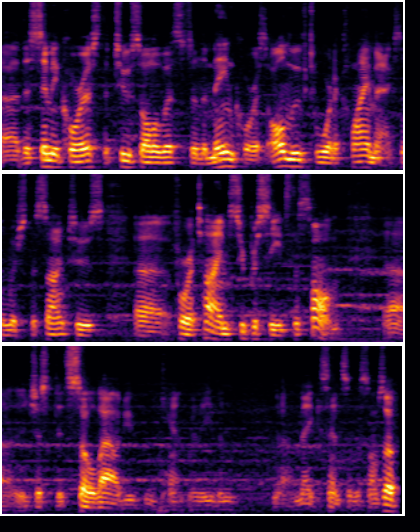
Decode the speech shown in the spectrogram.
Uh, the semi-chorus, the two soloists, and the main chorus all move toward a climax in which the sanctus, uh, for a time, supersedes the psalm. Uh, it's just it's so loud you can't really even uh, make sense of the psalm. So,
